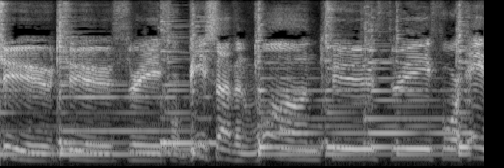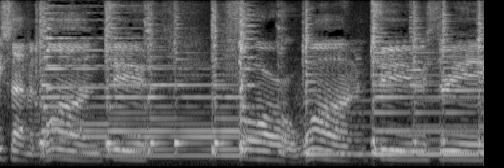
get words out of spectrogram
two, two, three, four, B7, one, two, three, four, A7, one, two, four, one, two, three,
